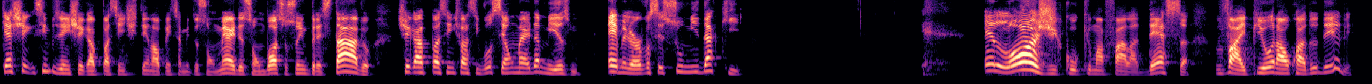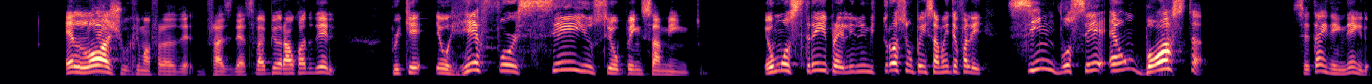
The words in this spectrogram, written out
Que é che simplesmente chegar pro paciente que tem lá o pensamento, eu sou um merda, eu sou um bosta, eu sou imprestável, chegar pro paciente e falar assim, você é um merda mesmo. É melhor você sumir daqui. É lógico que uma fala dessa vai piorar o quadro dele. É lógico que uma frase dessa vai piorar o quadro dele. Porque eu reforcei o seu pensamento. Eu mostrei para ele, ele me trouxe um pensamento, eu falei: "Sim, você é um bosta". Você tá entendendo?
